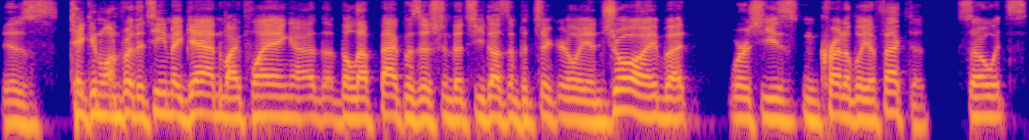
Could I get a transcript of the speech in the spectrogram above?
is taking one for the team again by playing uh, the, the left back position that she doesn't particularly enjoy, but where she's incredibly effective. So it's,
